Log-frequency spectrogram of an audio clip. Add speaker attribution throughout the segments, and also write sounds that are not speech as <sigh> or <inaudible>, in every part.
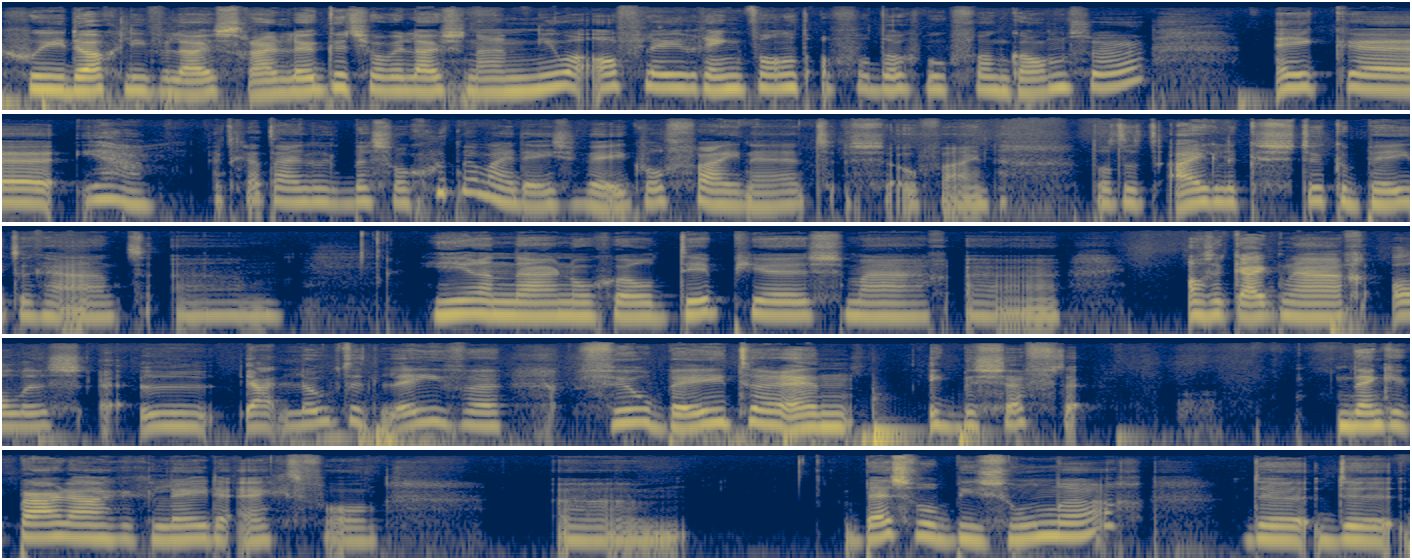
Speaker 1: Goeiedag, lieve luisteraar. Leuk dat je alweer luistert naar een nieuwe aflevering van het afvaldagboek van Gamse. Ik, eh, ja, het gaat eigenlijk best wel goed met mij deze week. Wel fijn, hè? Het is zo fijn dat het eigenlijk stukken beter gaat. Ehm, hier en daar nog wel dipjes, maar uh, als ik kijk naar alles, uh, ja, loopt het leven veel beter. En ik besefte denk ik, een paar dagen geleden echt van um, best wel bijzonder. De, de,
